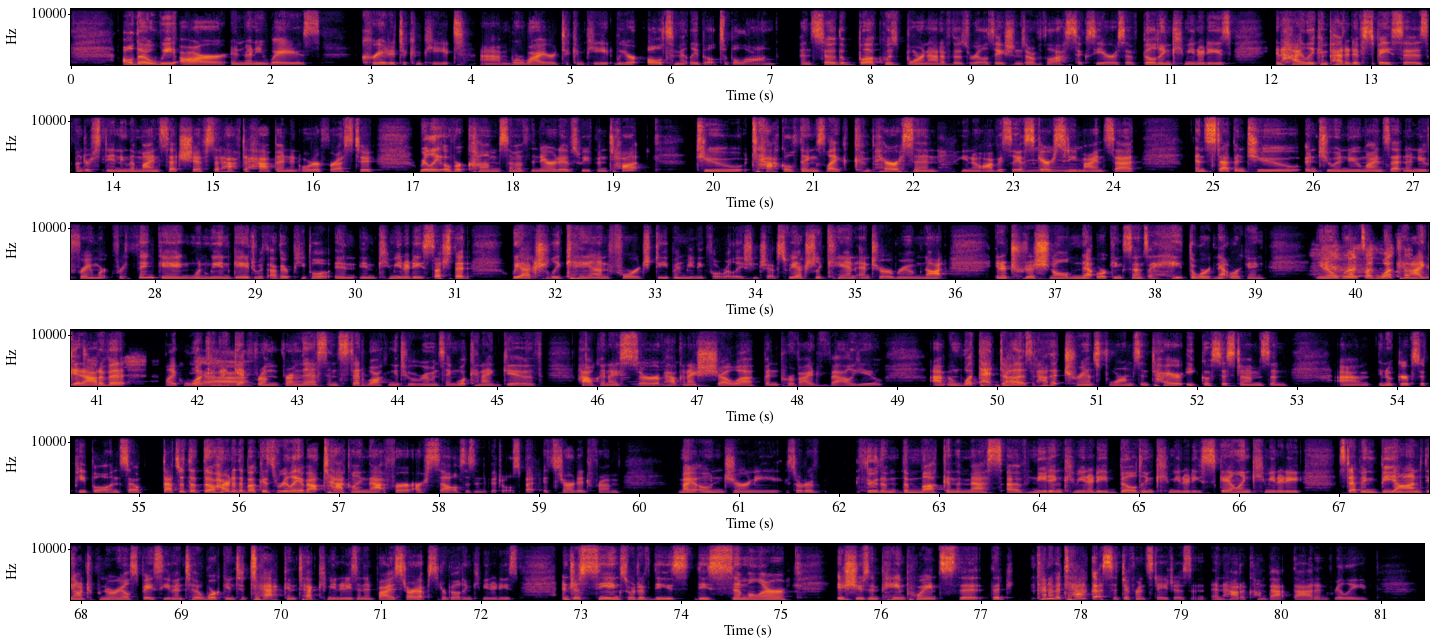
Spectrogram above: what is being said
although we are in many ways created to compete um, we're wired to compete we are ultimately built to belong and so the book was born out of those realizations over the last six years of building communities in highly competitive spaces, understanding the mindset shifts that have to happen in order for us to really overcome some of the narratives we've been taught, to tackle things like comparison, you know, obviously a scarcity mm. mindset, and step into into a new mindset and a new framework for thinking when we engage with other people in in community such that we actually can forge deep and meaningful relationships. We actually can enter a room not in a traditional networking sense. I hate the word networking you know where it's like what can i get out of it? Like what yeah. can i get from from this? Instead walking into a room and saying what can i give? How can i serve? Mm. how can i show up and provide value? Um, and what that does and how that transforms entire ecosystems and um, you know groups of people. And so that's what the, the heart of the book is really about tackling that for ourselves as individuals. But it started from my own journey sort of through the, the muck and the mess of needing community, building community, scaling community, stepping beyond the entrepreneurial space, even to work into tech and tech communities and advise startups that are building communities, and just seeing sort of these these similar issues and pain points that that kind of attack us at different stages and, and how to combat that and really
